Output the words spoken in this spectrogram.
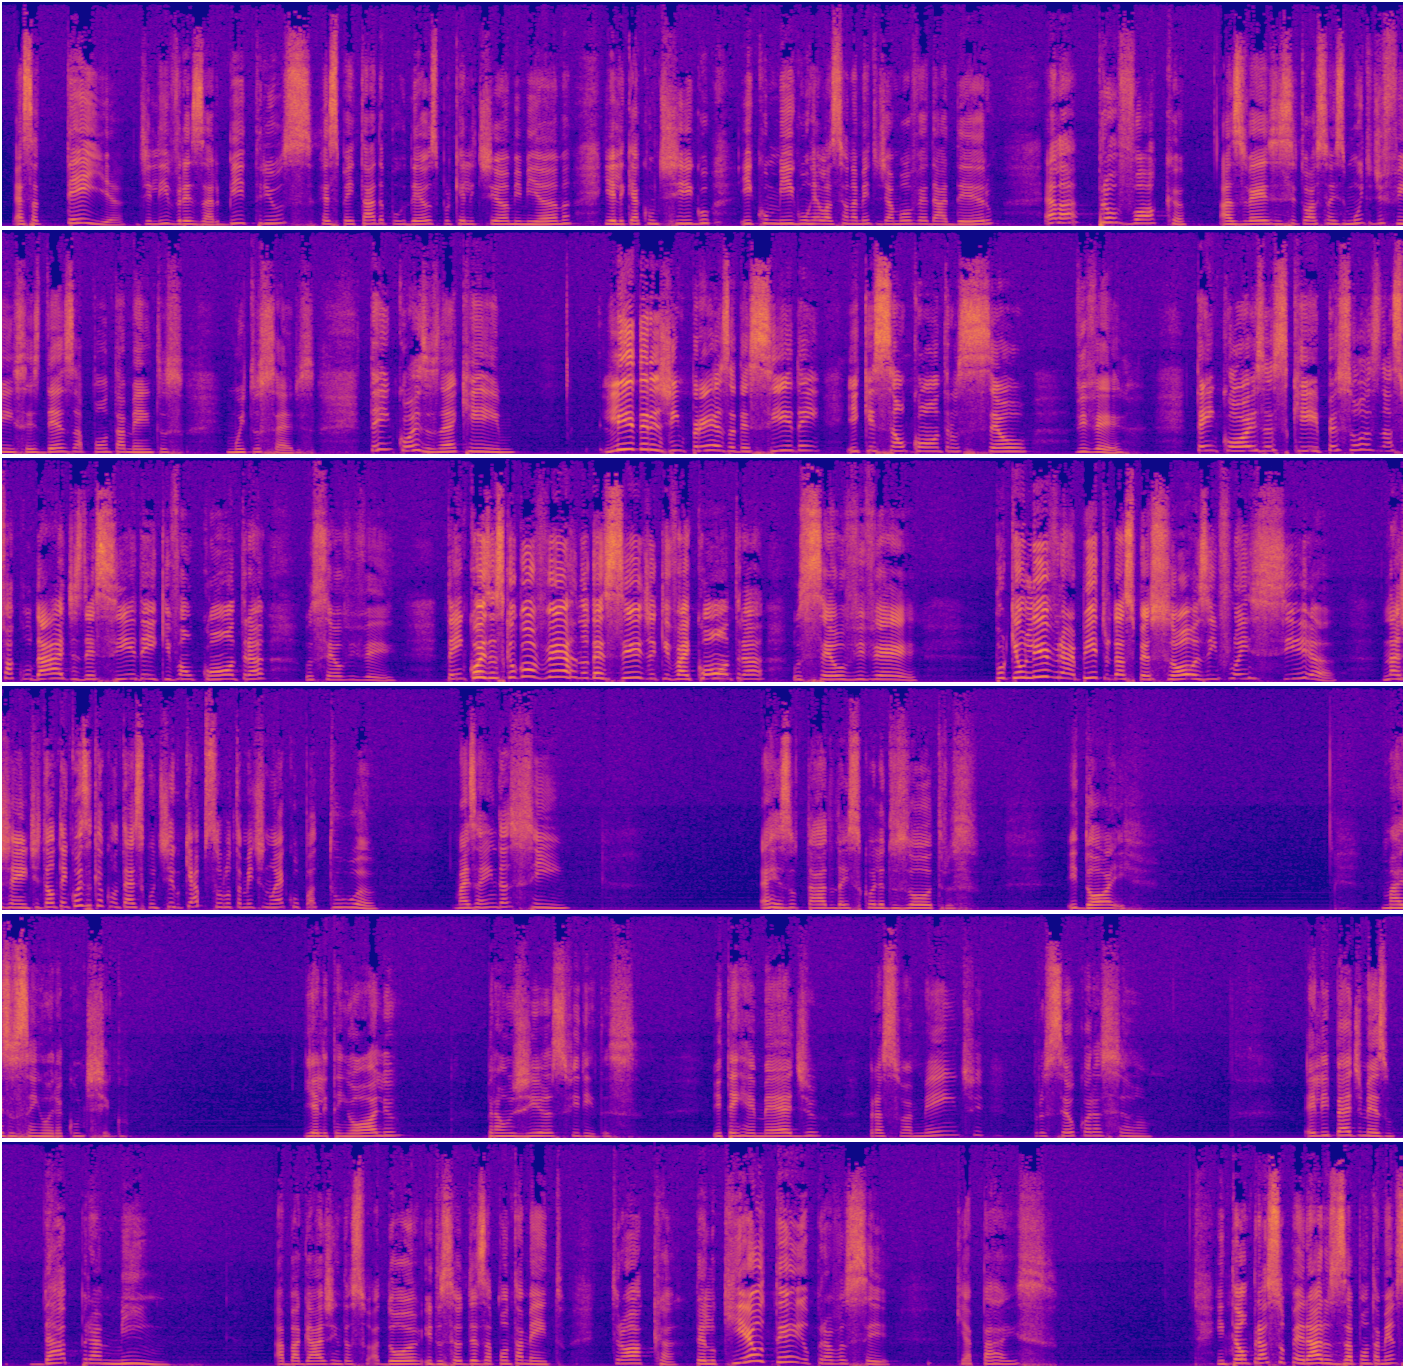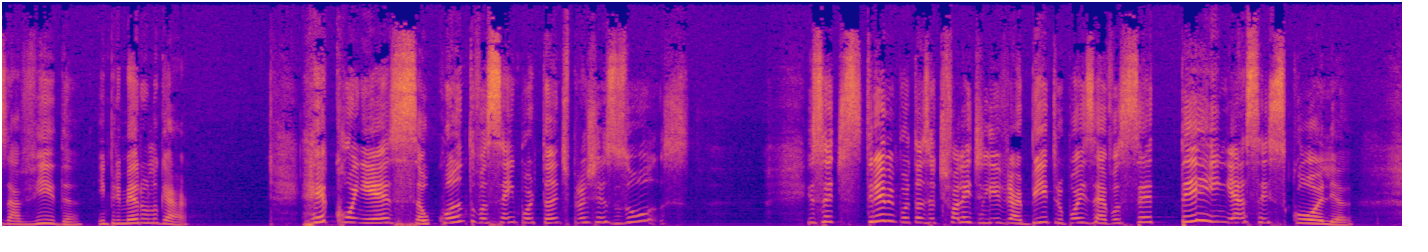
Essa teia de livres arbítrios, respeitada por Deus, porque Ele te ama e me ama, e Ele quer contigo e comigo um relacionamento de amor verdadeiro, ela provoca, às vezes, situações muito difíceis, desapontamentos muito sérios. Tem coisas né, que líderes de empresa decidem e que são contra o seu viver. Tem coisas que pessoas nas faculdades decidem e que vão contra o seu viver. Tem coisas que o governo decide que vai contra o seu viver. Porque o livre-arbítrio das pessoas influencia na gente. Então, tem coisa que acontece contigo que absolutamente não é culpa tua. Mas ainda assim, é resultado da escolha dos outros e dói. Mas o Senhor é contigo. E Ele tem óleo para ungir as feridas, e tem remédio para a sua mente, para o seu coração. Ele pede mesmo: dá para mim a bagagem da sua dor e do seu desapontamento. Troca pelo que eu tenho para você que é paz. Então, para superar os desapontamentos da vida, em primeiro lugar, reconheça o quanto você é importante para Jesus. Isso é de extrema importância. Eu te falei de livre-arbítrio, pois é, você tem essa escolha.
